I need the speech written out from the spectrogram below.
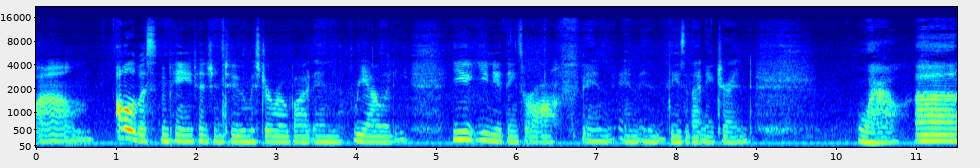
um, all of us have been paying attention to Mr. Robot and reality, you you knew things were off and and, and things of that nature. And wow, uh,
